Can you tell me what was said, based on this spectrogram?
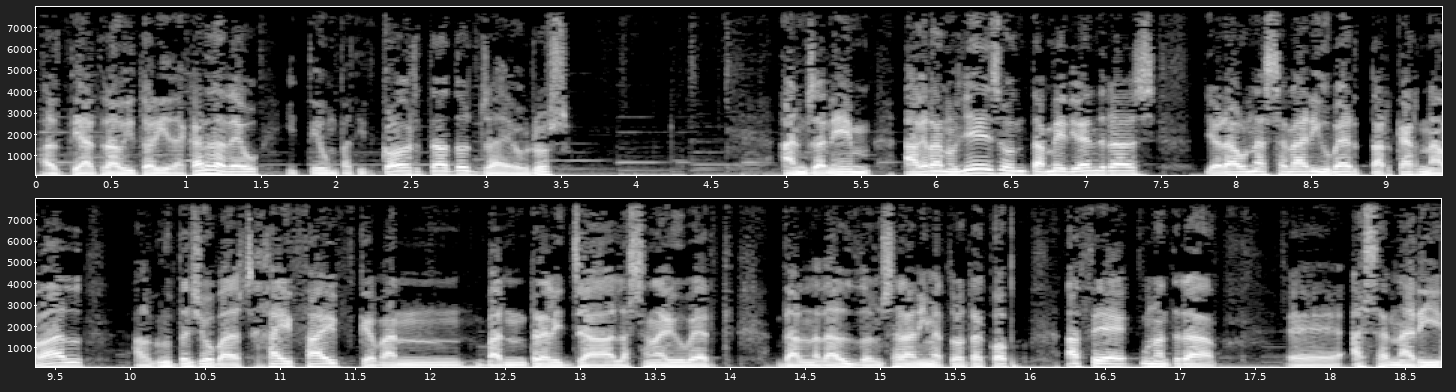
al Teatre Auditori de Cardedeu i té un petit cost de 12 euros. Ens anem a Granollers, on també divendres hi haurà un escenari obert per Carnaval el grup de joves High Five que van, van realitzar l'escenari obert del Nadal doncs s'han animat tot a cop a fer un altre eh, escenari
